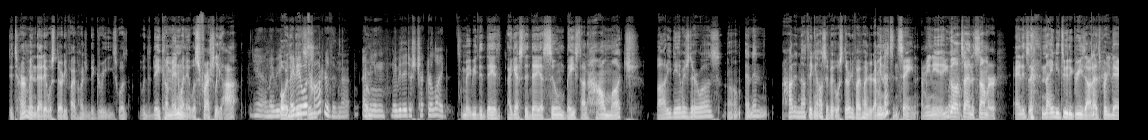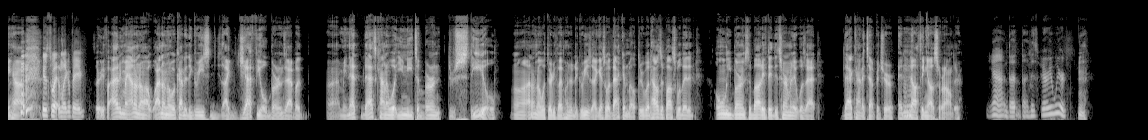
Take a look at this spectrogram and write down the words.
determine that it was 3,500 degrees? Was, did they come in when it was freshly hot? Yeah, maybe Or maybe it was assume- hotter than that. I Or- mean, maybe they just checked her leg. Maybe did they, I guess, did they assume based on how much body damage there was? Um, and then how did nothing else if it was 3,500? I mean, that's insane. I mean, you, you go outside in the summer and it's 92 degrees out. That's pretty dang hot. You're sweating like a pig. 35 I mean I don't know how I don't know what kind of degrees like jet fuel burns at but uh, I mean that that's kind of what you need to burn through steel uh, I don't know what 3500 degrees I guess what that can melt through but how is it possible that it only burns the body if they determine it was at that kind of temperature and Mhm. nothing else around her Yeah, that that is very weird. Hmm.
